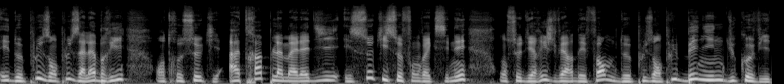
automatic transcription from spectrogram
est de plus en plus à l'abri. Entre ceux qui attrapent la maladie et ceux qui se font vacciner, on se dirige vers des formes de plus en plus bénignes du Covid.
